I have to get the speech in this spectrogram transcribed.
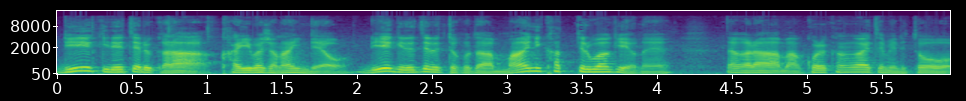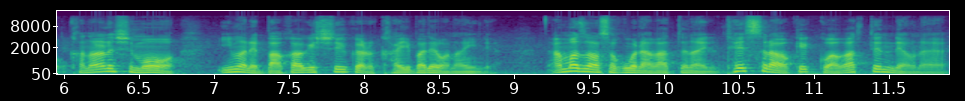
利益出てるから買い場じゃないんだよ。利益出てるってことは前に買ってるわけよね。だから、まあこれ考えてみると、必ずしも今ね、爆上げしてるから買い場ではないんだよ。アマゾンはそこまで上がってない。テスラは結構上がってんだよね。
